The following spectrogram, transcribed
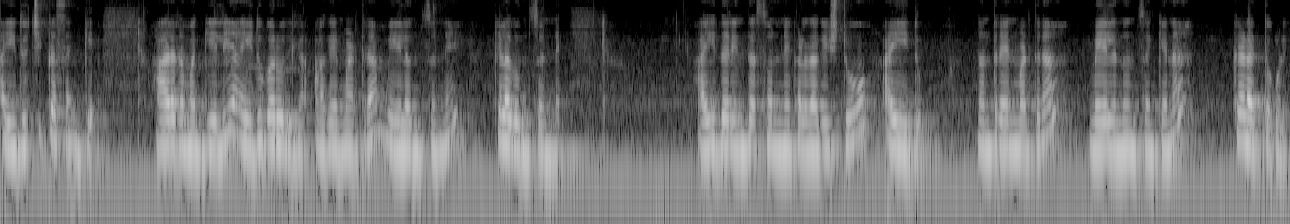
ಐದು ಚಿಕ್ಕ ಸಂಖ್ಯೆ. ಆರರ ಮಗ್ಗಿಯಲ್ಲಿ ಐದು ಬರುವುದಿಲ್ಲ. ಹಾಗೇನು ಮಾಡ್ತೀರಾ? ಮೇಲೊಂದು ಸೊನ್ನೆ, ಕೆಳಗೊಂದು ಸೊನ್ನೆ. ಐದರಿಂದ ಸೊನ್ನೆ ಕಳೆದಾಗ ಎಷ್ಟು? ಐದು. ನಂತರ ಏನು ಮಾಡ್ತಾರೆ? ಮೇಲಿನೊಂದು ಸಂಖ್ಯೆನ ಕೆಳಗೆ ತಗೊಳ್ಳಿ.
